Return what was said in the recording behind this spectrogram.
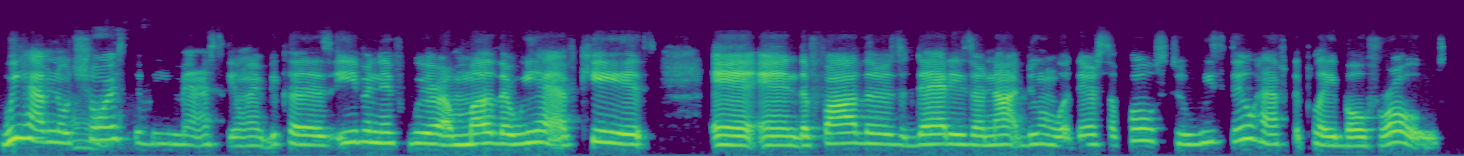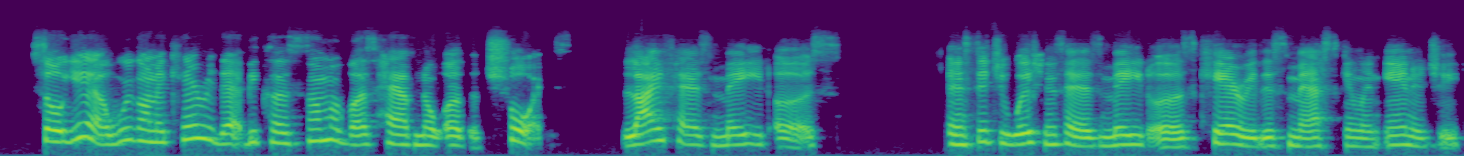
We have no mm. choice to be masculine because even if we're a mother, we have kids, and and the fathers, the daddies are not doing what they're supposed to. We still have to play both roles. So yeah, we're gonna carry that because some of us have no other choice life has made us and situations has made us carry this masculine energy.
